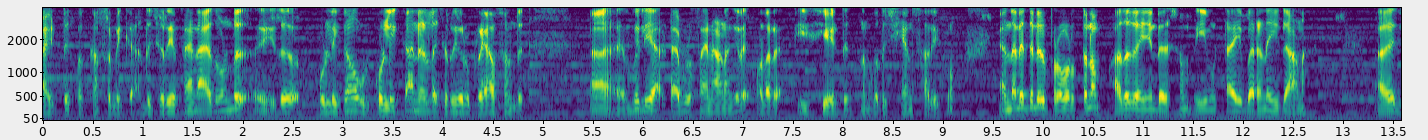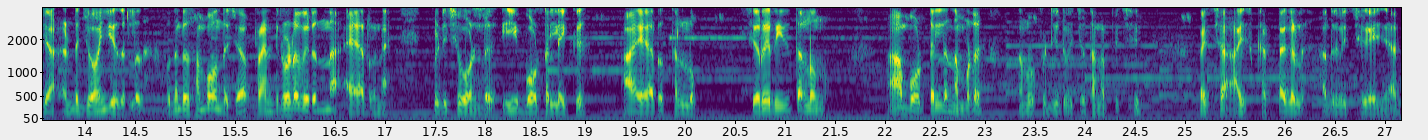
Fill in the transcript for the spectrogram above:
ആയിട്ട് വെക്കാൻ ശ്രമിക്കുക. അത് ചെറിയ ഫാൻ ആയതുകൊണ്ട് ഇത് കൊള്ളിക്കാൻ ഉൾക്കൊള്ളിക്കാനുള്ള ചെറിയൊരു പ്രയാസമുണ്ട്. വലിയ ടേബിൾ ഫാൻ ആണെങ്കിൽ വളരെ ഈസി ആയിട്ട് നമുക്കത് ചെയ്യാൻ സാധിക്കും. എന്നാൽ ഇതിന്റെ ഒരു പ്രവർത്തനം അത് കഴിഞ്ഞ ശേഷം ഈ മിഠായി ഭരണിയിലാണ് രണ്ട് ജോയിൻ ചെയ്തിട്ടുള്ളത്. അപ്പോൾ ഇതിന്റെ സംഭവം എന്താ വെച്ചാൽ ഫ്രണ്ടിലൂടെ വരുന്ന എയറിനെ പിടിച്ചുകൊണ്ട് ഈ ബോട്ടിലേക്ക് ആ എയർ തള്ളും. ചെറിയ രീതിയിൽ തള്ളുന്നു. ആ ബോട്ടിലിൽ നമ്മൾ നമ്മൾ ഫ്രിഡ്ജിൽ വെച്ച് തണുപ്പിച്ച് വെച്ച ഐസ് കട്ടകൾ അതിൽ വെച്ച് കഴിഞ്ഞാൽ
